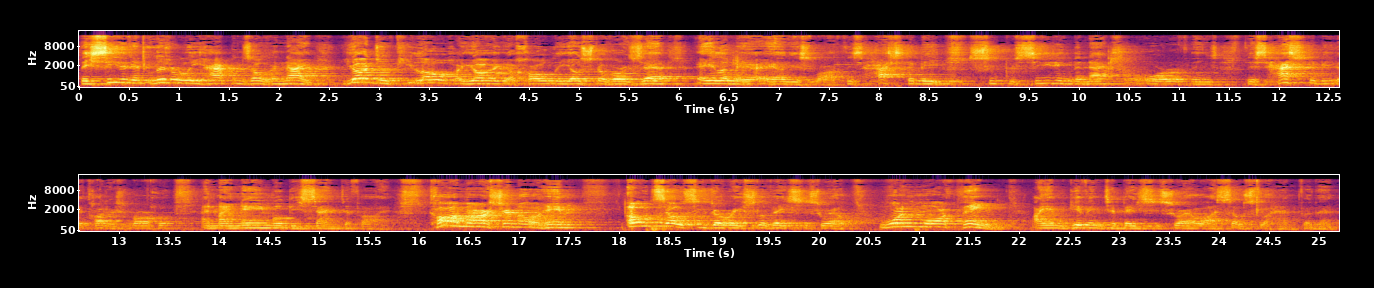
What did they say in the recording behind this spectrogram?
They see that it literally happens overnight. Yadu kilo yisrach. This has to be superseding the natural order of things. This has to be the Kadosh Baruch Hu, and my name will be sanctified. Kamar amar Hashem Elohim, also see Doresh Leves Israel. One more thing I am giving to Beis Israel, Asos Lahem, for them.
